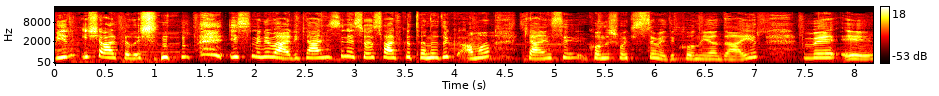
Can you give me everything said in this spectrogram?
bir iş arkadaşının ismini verdi. Kendisine söz hakkı tanıdık ama kendisi konuşmak istemedi konuya dair. Ve e,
